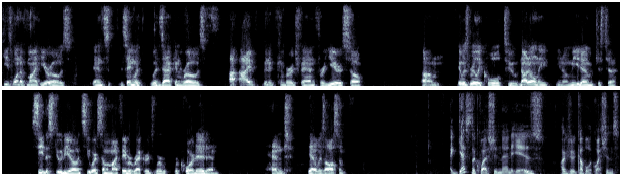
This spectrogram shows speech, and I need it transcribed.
he's one of my heroes, and the same with with Zach and Rose. I, have been a Converge fan for years, so um, it was really cool to not only you know meet him, just to see the studio and see where some of my favorite records were recorded, and and yeah, it was awesome. I guess the question then is actually a couple of questions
